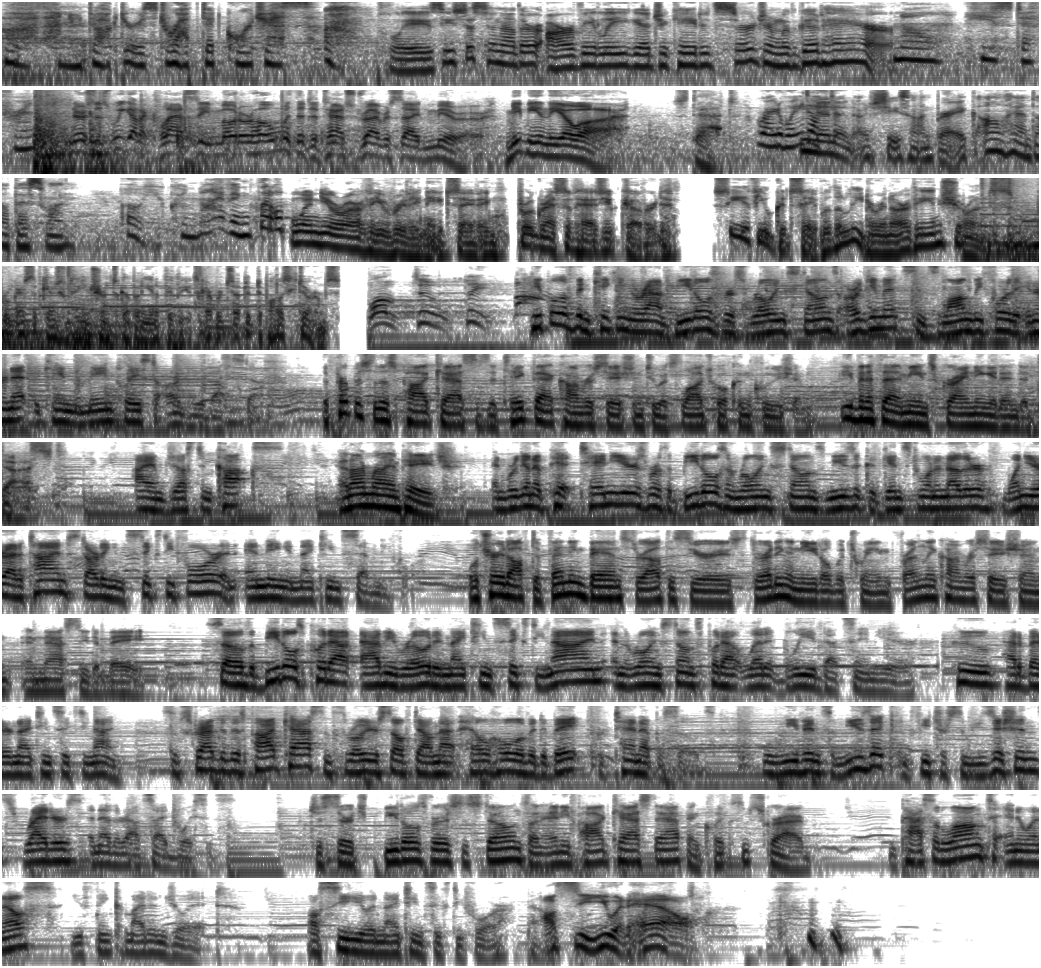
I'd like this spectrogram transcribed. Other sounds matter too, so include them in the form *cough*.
Oh, that new doctor is drop dead gorgeous. *sighs* Please, he's just another RV League educated surgeon with good hair. No, he's different. Nurses, we got a Class C motorhome with a detached driver's side mirror. Meet me in the OR. Stat. Right away, doctor. No, no, no, she's on break. I'll handle this one. Oh, you conniving little. When your RV really needs saving, Progressive has you covered. See if you could save with a leader in RV insurance. Progressive Casualty Insurance Company and affiliates covered subject to policy terms. One, two, three. People have been kicking around Beatles versus Rolling Stones arguments since long before the internet became the main place to argue about stuff. The purpose of this podcast is to take that conversation to its logical conclusion, even if that means grinding it into dust. I am Justin Cox. And I'm Ryan Page. And we're going to pit 10 years worth of Beatles and Rolling Stones music against one another, one year at a time, starting in 64 and ending in 1974. We'll trade off defending bands throughout the series, threading a needle between friendly conversation and nasty debate. So the Beatles put out Abbey Road in 1969, and the Rolling Stones put out Let It Bleed that same year. Who had a better 1969? Subscribe to this podcast and throw yourself down that hellhole of a debate for 10 episodes. We'll weave in some music and feature some musicians, writers, and other outside voices. Just search Beatles versus Stones on any podcast app and click subscribe. And pass it along to anyone else you think might enjoy it. I'll see you in 1964. Pal. I'll see you in hell. *laughs*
